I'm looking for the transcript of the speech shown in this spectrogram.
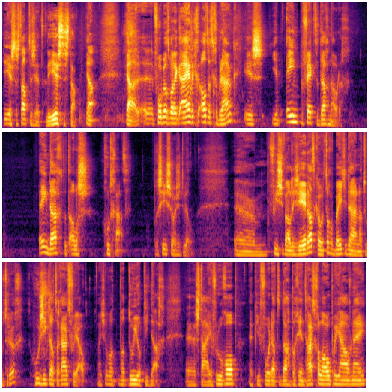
die eerste stap te zetten. De eerste stap. Ja, ja eh, een voorbeeld wat ik eigenlijk altijd gebruik is... je hebt één perfecte dag nodig. Eén dag dat alles goed gaat. Precies zoals je het wil. Ehm, visualiseer dat, komen we toch een beetje daar naartoe terug. Hoe ziet dat eruit voor jou? Weet je, wat, wat doe je op die dag? Eh, sta je vroeg op? Heb je voordat de dag begint hard gelopen, ja of nee?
